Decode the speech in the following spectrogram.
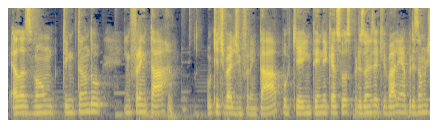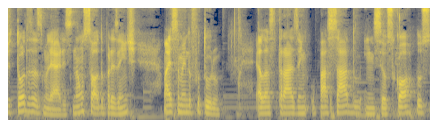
elas vão tentando enfrentar o que tiver de enfrentar, porque entendem que as suas prisões equivalem à prisão de todas as mulheres, não só do presente, mas também do futuro. Elas trazem o passado em seus corpos,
